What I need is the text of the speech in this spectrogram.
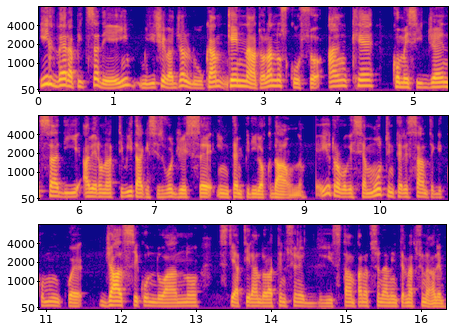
Il Vera Pizza Day, mi diceva Gianluca, che è nato l'anno scorso anche come esigenza di avere un'attività che si svolgesse in tempi di lockdown. E io trovo che sia molto interessante che comunque già al secondo anno stia attirando l'attenzione di stampa nazionale e internazionale.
